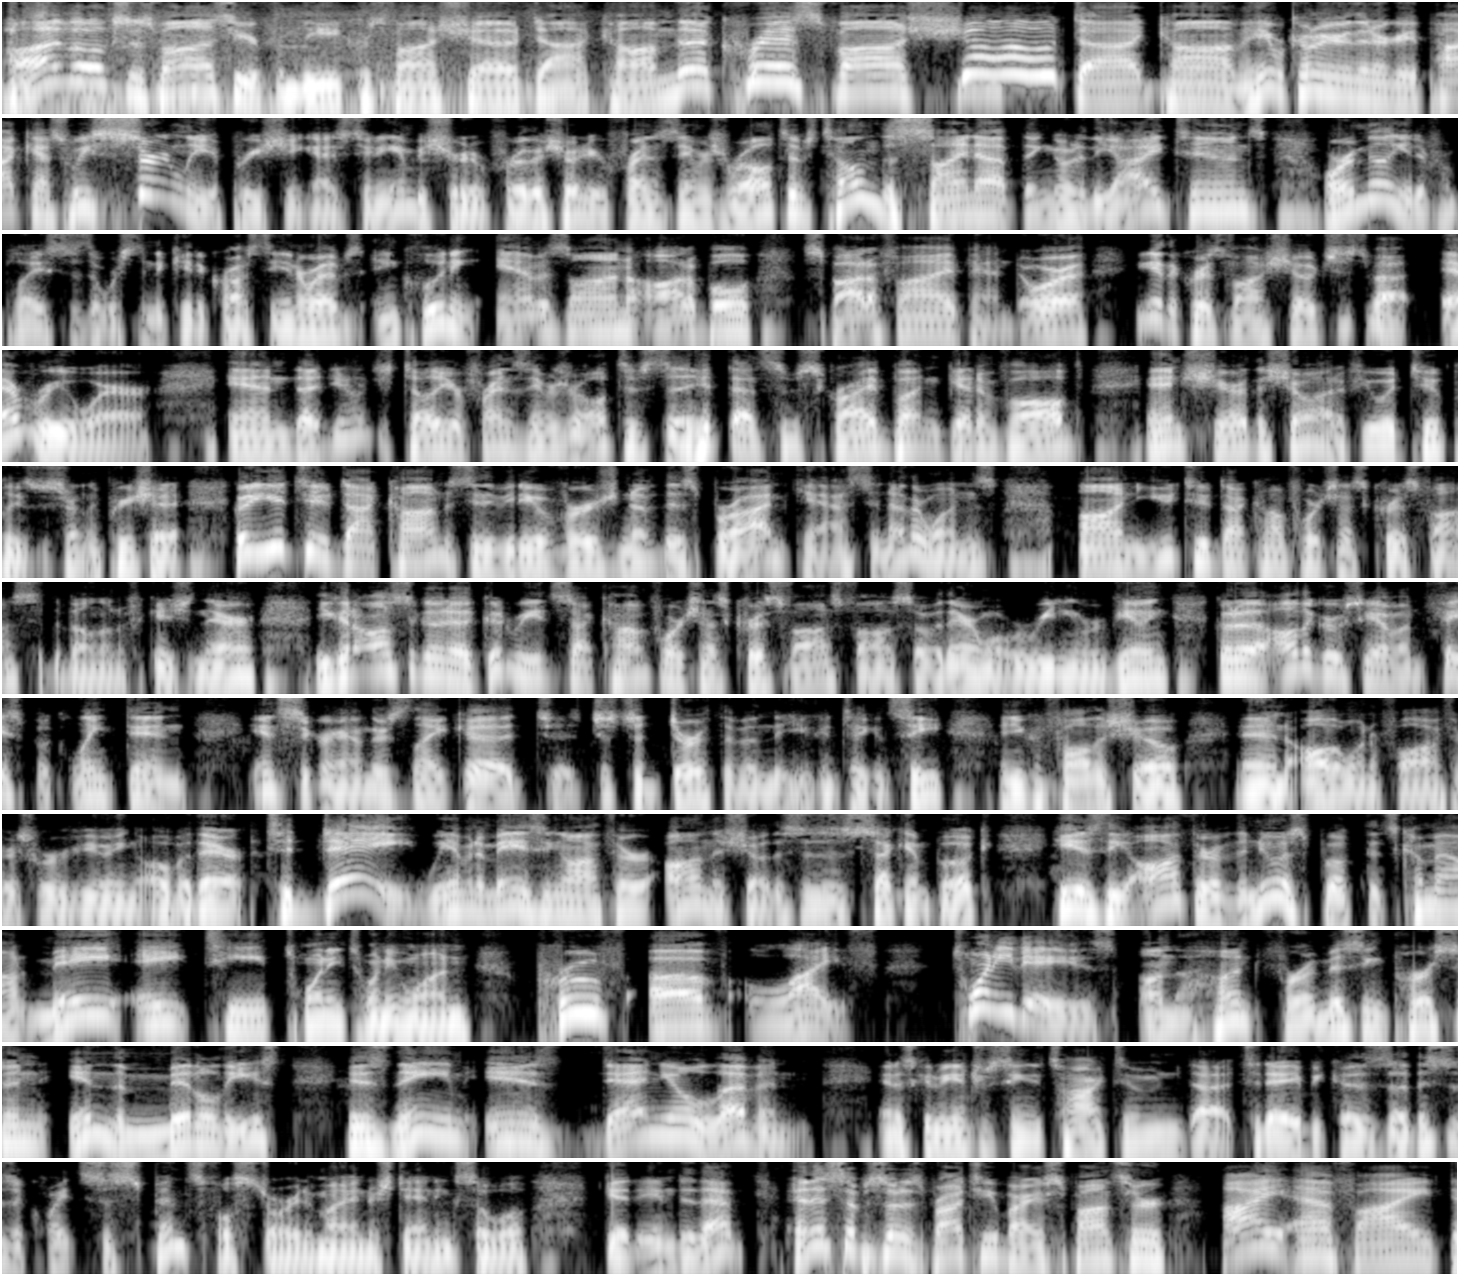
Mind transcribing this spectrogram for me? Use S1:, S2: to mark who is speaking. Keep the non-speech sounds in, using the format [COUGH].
S1: Hi, folks. Chris Voss here from the ChrisVossShow.com, the ChrisVossShow.com. Hey, we're coming here with another great podcast. We certainly appreciate you guys tuning in. Be sure to further show to your friends, neighbors, relatives. Tell them to sign up. They can go to the iTunes or a million different places that we're syndicated across the interwebs, including Amazon, Audible, Spotify, Pandora. You get the Chris Voss Show just about everywhere. And, uh, you know, just tell your friends, neighbors, relatives to hit that subscribe button, get involved, and share the show out if you would too, please. We certainly appreciate it. Go to youtube.com to see the video version of this broadcast and other ones on youtube.com forward slash Chris Voss. Hit the bell notification there. You can also go to goodreads.com forward slash Chris Voss. Follow us over there and what we're reading and reviewing. Go to all the groups we have on Facebook, LinkedIn, Instagram. There's like uh, a, just a dearth of them that you can take and see, and you can follow the show and all the wonderful authors we're reviewing over there. Today, we have an amazing author on the show. This is his second book. He is the author of the newest book that's come out May 18th, 2021, Proof of Life. 20 days on the hunt for a missing person in the Middle East. His name is Daniel Levin. And it's going to be interesting to talk to him uh, today because uh, this is a quite suspenseful story to my understanding. So we'll get into that. And this episode is brought to you by a sponsor, ifi-audio.com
